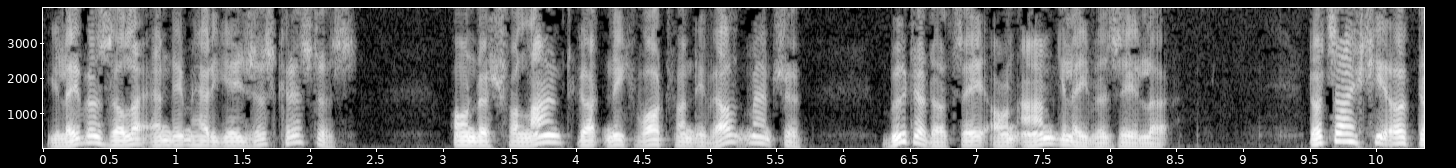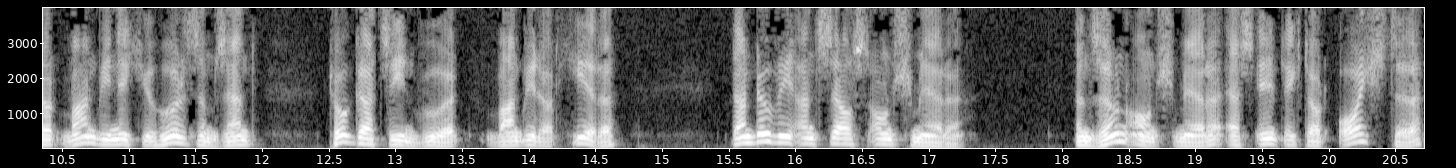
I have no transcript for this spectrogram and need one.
leven zullen aan dem Herr Jesus Christus. Anders verlangt God niet wat van de Weltmenschen, buiten dat zij aan aangeleven zullen. Dat zegt hier ook dat wanneer we niet gehoorzaam zijn, tot God zijn woord, wanneer we dat heren, dan doen we ons zelfs aansmeren. En zo'n aansmeren is eindelijk dat ooiste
